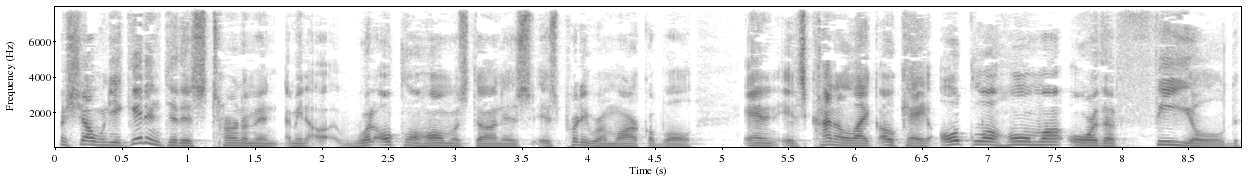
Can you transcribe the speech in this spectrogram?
Michelle, when you get into this tournament, I mean, uh, what Oklahoma's done is is pretty remarkable, and it's kind of like, okay, Oklahoma or the field.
